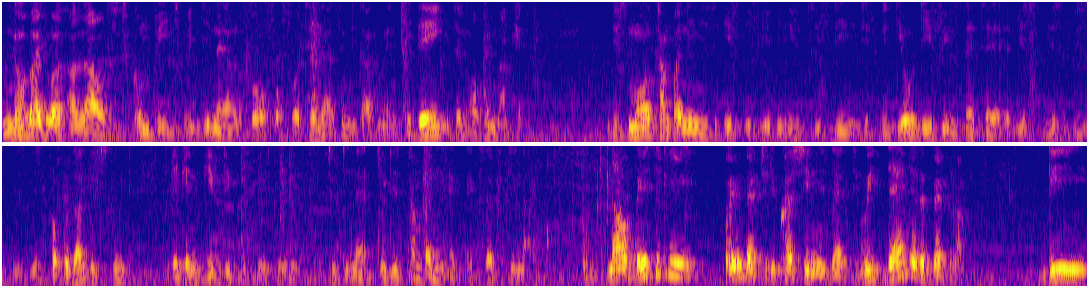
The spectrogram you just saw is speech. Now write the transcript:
nobody was allowed to compete with Denel for, for, for tenders in the government. Today, it's an open market. The small companies, if, if, if, if the, if the DOD feels that uh, this, this, this, this, proposal looks good, they can give the, the, the, to, Denel, to this company except Denel. Now, basically, going back to the question is that with that as a background, the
